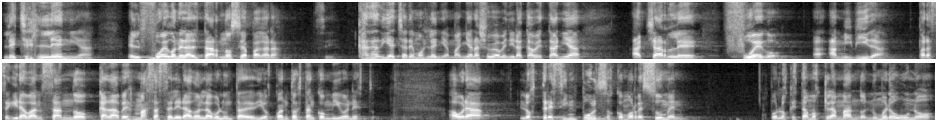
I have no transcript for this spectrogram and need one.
le eches leña. El fuego en el altar no se apagará. ¿sí? Cada día echaremos leña. Mañana yo voy a venir acá a Betania a echarle fuego a, mi vida para seguir avanzando cada vez más acelerado en la voluntad de Dios. ¿Cuántos están conmigo en esto? Ahora, los tres impulsos como resumen por los que estamos clamando. Número uno,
